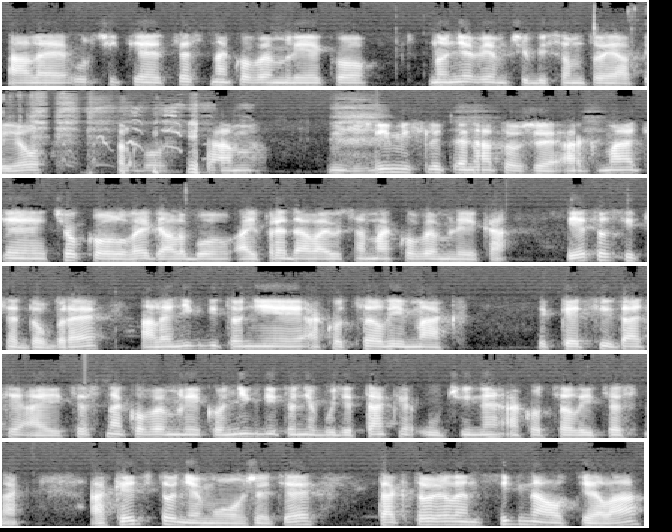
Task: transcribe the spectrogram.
ale určite cesnakové mlieko No neviem, či by som to ja pil, lebo tam vždy myslíte na to, že ak máte čokoľvek, alebo aj predávajú sa makové mlieka. Je to síce dobré, ale nikdy to nie je ako celý mak. Keď si dáte aj cesnakové mlieko, nikdy to nebude také účinné ako celý cesnak. A keď to nemôžete, tak to je len signál tela,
